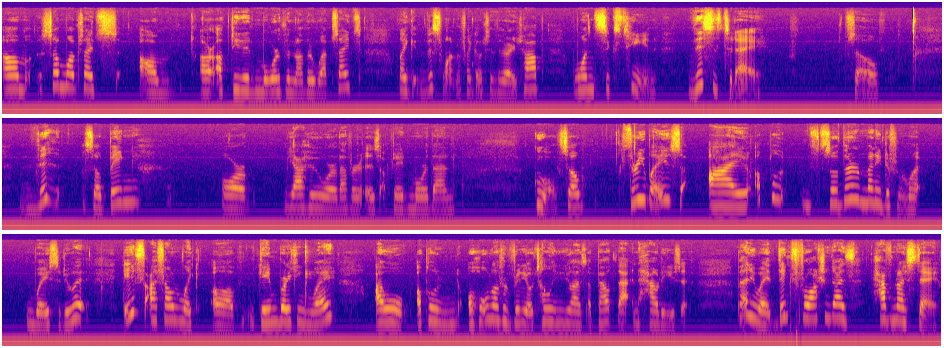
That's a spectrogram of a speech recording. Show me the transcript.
Um, some websites um are updated more than other websites. Like this one, if I go to the very top, 116. This is today. So this so Bing or Yahoo or whatever is updated more than Google. So three ways I upload. So there are many different ways to do it. If I found like a game breaking way, I will upload a whole other video telling you guys about that and how to use it. But anyway, thanks for watching, guys. Have a nice day.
